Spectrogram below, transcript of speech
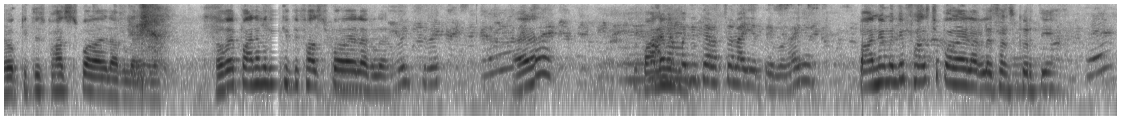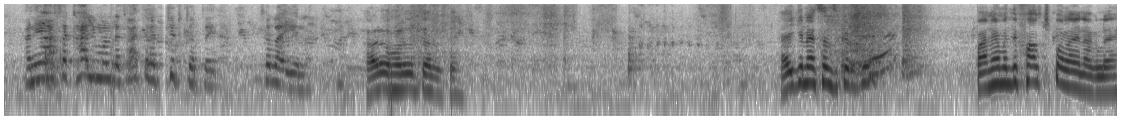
हो किती फास्ट पळायला लागलाय. हो काय पाण्यामध्ये किती फास्ट पळायला लागलाय. आहे ना? पाण्यामध्ये त्याला चला येते बघ? पाण्यामध्ये फास्ट पळायला लागलाय संस्कृती. आणि असं खाली म्हणलं का त्याला चिटकत आहे चला ये ना. हळूहळू चालतंय. आहे की नाही संस्कृती? पाण्यामध्ये फास्ट पळायला लागलाय.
